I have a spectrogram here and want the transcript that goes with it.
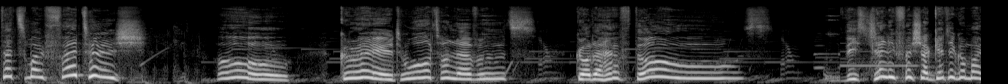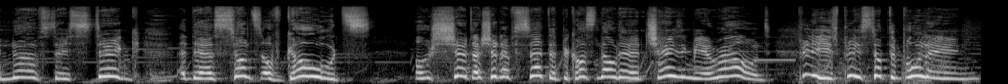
That's my fetish. Oh, great water levels. Gotta have those. These jellyfish are getting on my nerves. They stink. And they're sons of goats. Oh shit, I shouldn't have said that because now they're chasing me around. Please, please stop the bullying.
